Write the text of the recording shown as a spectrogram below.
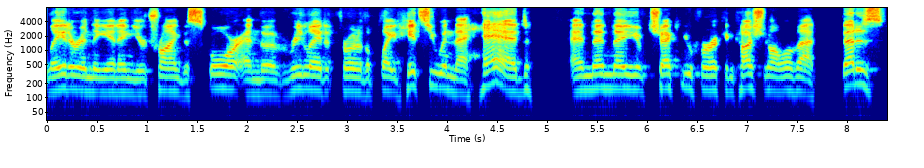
later in the inning you're trying to score and the relayed throw to the plate hits you in the head and then they check you for a concussion all of that that is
